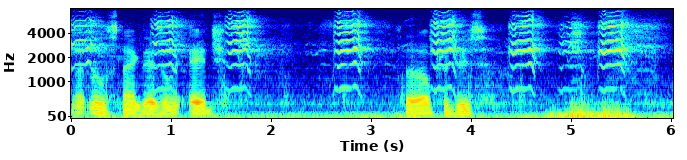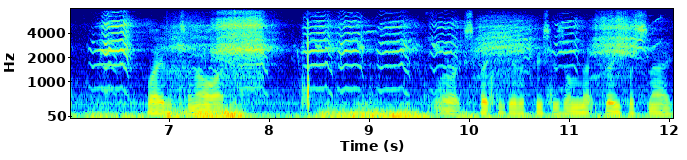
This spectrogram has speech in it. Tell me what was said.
That little snag there's on the edge. So they'll produce later tonight. I expect to get a fish is on that deeper snag.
